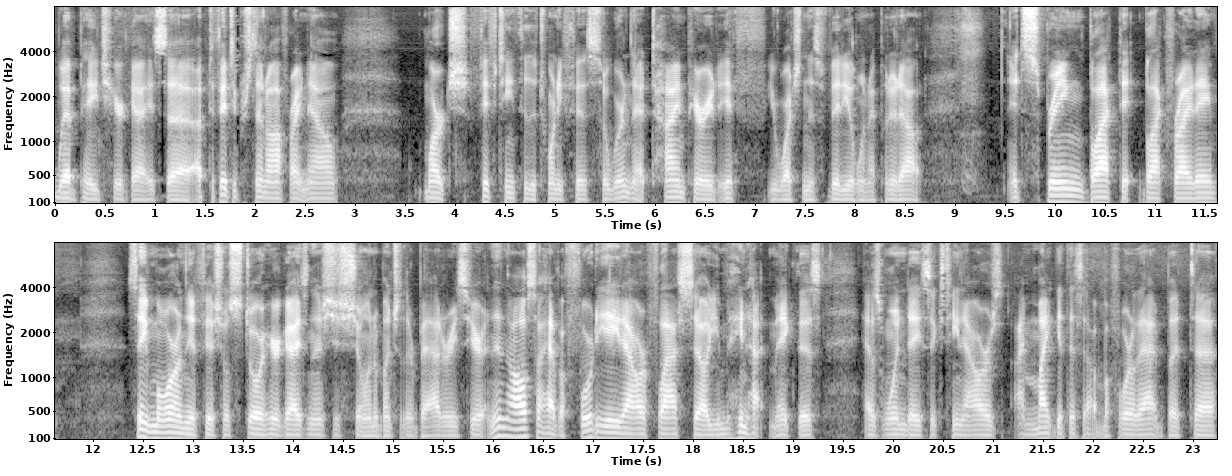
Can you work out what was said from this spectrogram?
webpage here, guys. Uh, up to 50% off right now, March 15th to the 25th. So we're in that time period if you're watching this video when I put it out. It's spring Black Day, Black Friday. Say more on the official store here, guys, and it's just showing a bunch of their batteries here. And then they also have a 48-hour flash sale. You may not make this as one day, 16 hours. I might get this out before that, but uh,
